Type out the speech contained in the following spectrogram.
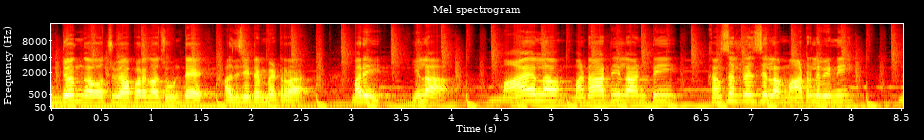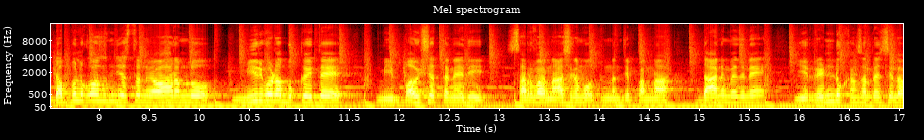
ఉద్యోగం కావచ్చు వ్యాపారం కావచ్చు ఉంటే అది చేయడం బెటరా? మరి ఇలా మాయల మడాటి లాంటి కన్సల్టెన్సీల మాటలు విని డబ్బుల కోసం చేస్తున్న వ్యవహారంలో మీరు కూడా బుక్ అయితే మీ భవిష్యత్ అనేది సర్వనాశనం అవుతుందని చెప్పన్న దాని మీదనే ఈ రెండు కన్సల్టెన్సీల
